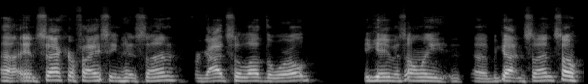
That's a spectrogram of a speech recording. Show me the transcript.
uh, in sacrificing his son. For God so loved the world, he gave his only uh, begotten son. So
